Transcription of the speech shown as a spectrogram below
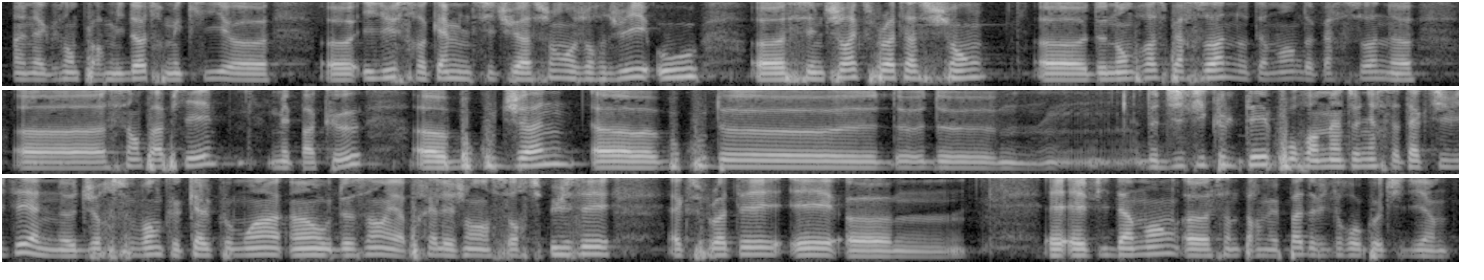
un exemple parmi d'autres, mais qui euh, euh, illustre quand même une situation aujourd'hui où c'est une surexploitation euh, de nombreuses personnes, notamment de personnes euh, sans papier, mais pas que, euh, beaucoup de jeunes, beaucoup de, difficultés pour maintenir cette activité. Elle ne dure souvent que quelques mois, un ou deux ans, et après les gens en sortent usés, exploités, et évidemment, ça ne permet pas de vivre au quotidien.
